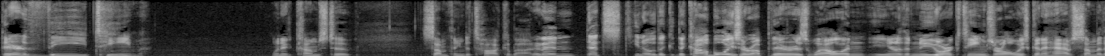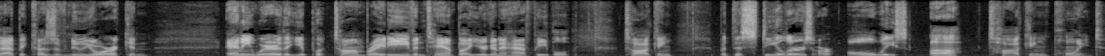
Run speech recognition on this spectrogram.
They're the team when it comes to something to talk about. And, and that's, you know, the, the Cowboys are up there as well. And, you know, the New York teams are always going to have some of that because of New York and – anywhere that you put Tom Brady, even Tampa, you're going to have people talking. But the Steelers are always a talking point.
